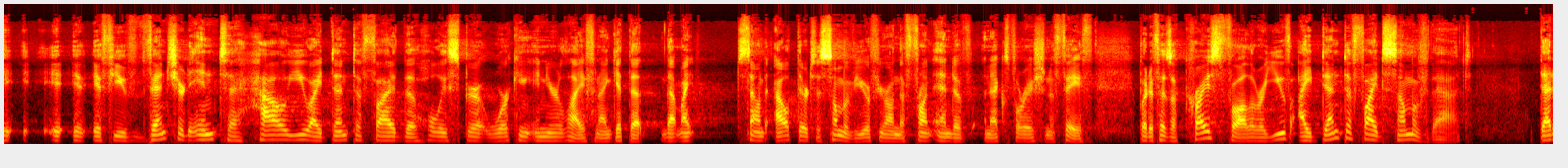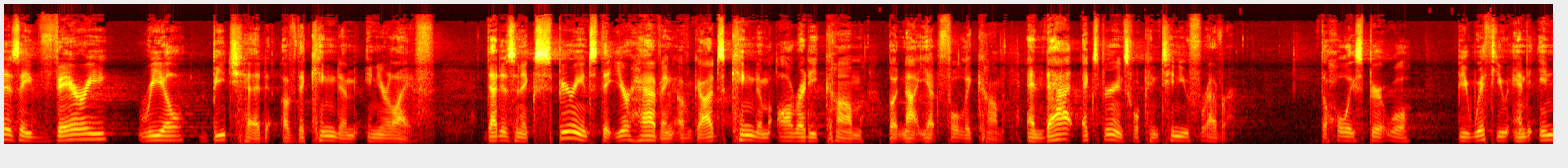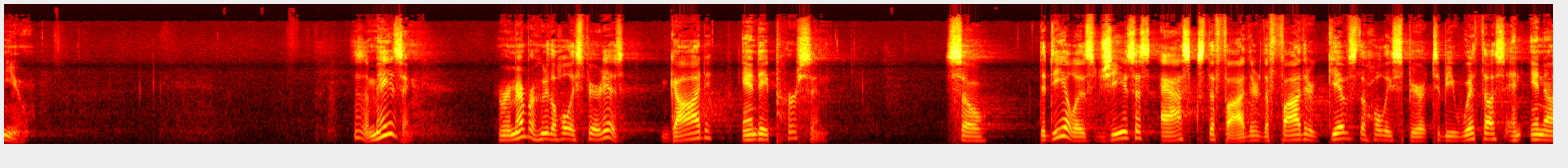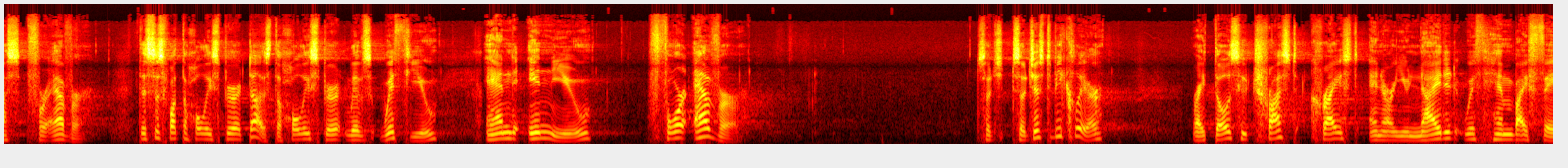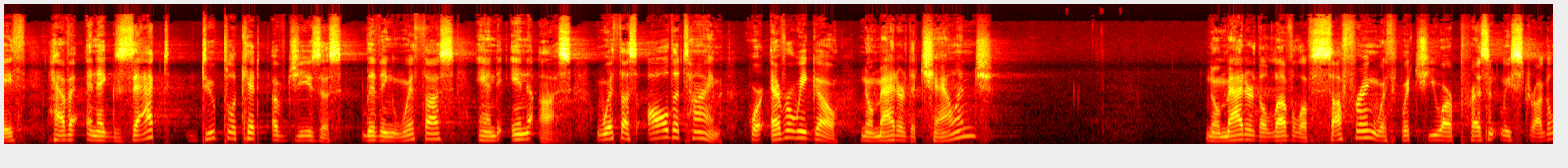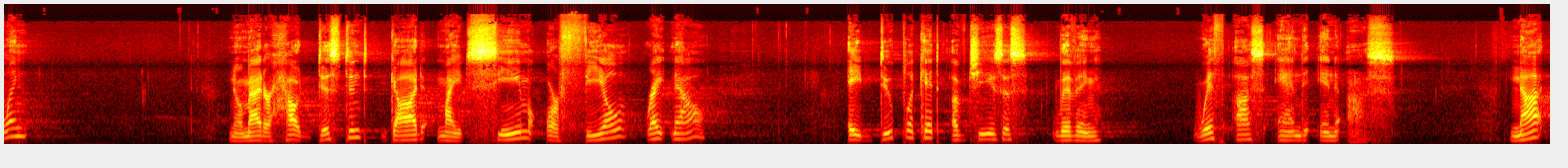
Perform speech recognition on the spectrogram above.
if you've ventured into how you identified the Holy Spirit working in your life, and I get that that might sound out there to some of you if you're on the front end of an exploration of faith, but if as a Christ follower you've identified some of that, that is a very real beachhead of the kingdom in your life. That is an experience that you're having of God's kingdom already come, but not yet fully come. And that experience will continue forever. The Holy Spirit will be with you and in you. This is amazing. Remember who the Holy Spirit is God and a person. So the deal is, Jesus asks the Father, the Father gives the Holy Spirit to be with us and in us forever. This is what the Holy Spirit does. The Holy Spirit lives with you and in you forever. So, so just to be clear, right, those who trust Christ and are united with Him by faith have an exact duplicate of Jesus living with us and in us, with us all the time, wherever we go, no matter the challenge, no matter the level of suffering with which you are presently struggling, no matter how distant God might seem or feel right now, a duplicate of Jesus living with us and in us. Not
